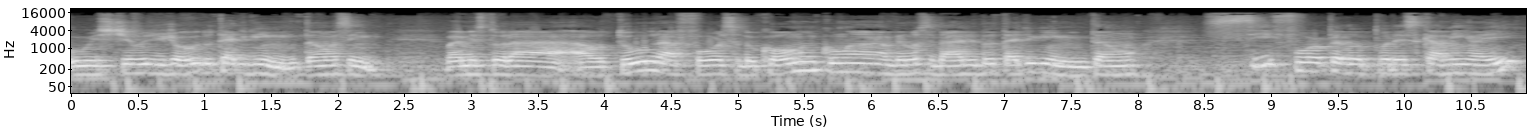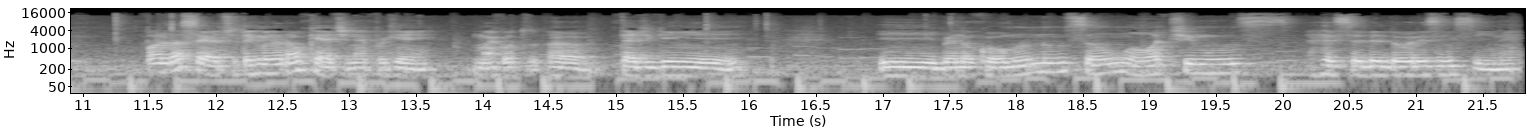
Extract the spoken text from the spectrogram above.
o estilo de jogo do Ted Ginn. Então, assim, vai misturar a altura, a força do Coleman com a velocidade do Ted Ginn. Então, se for pelo, por esse caminho aí, pode dar certo. Só tem que melhorar o catch, né? Porque Michael, ah, Ted Ginn e, e Brandon Coleman não são ótimos recebedores em si, né?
